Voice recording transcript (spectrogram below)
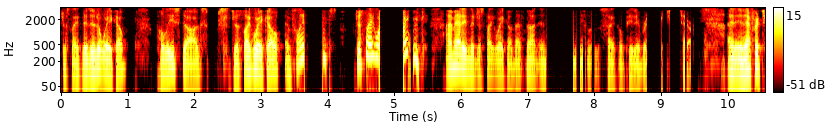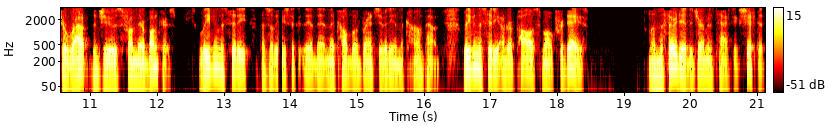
just like they did at Waco, police dogs, just like Waco, and flames, just like Waco. I'm adding the just like Waco. That's not in the Encyclopedia. In an effort to rout the Jews from their bunkers leaving the city. That's what they used to. They called the Branch Davidian the compound, leaving the city under a pall of smoke for days. On the third day, the German tactics shifted.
